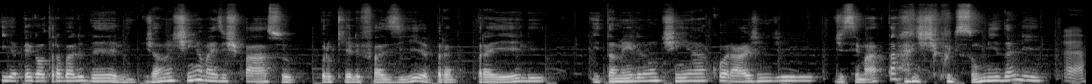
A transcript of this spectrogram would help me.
ia pegar o trabalho dele. Já não tinha mais espaço pro que ele fazia, pra ele e também ele não tinha a coragem de, de se matar, de, tipo, de sumir dali. É.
